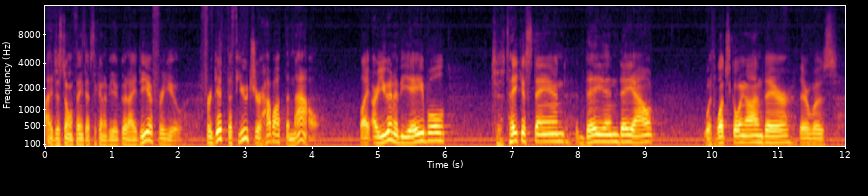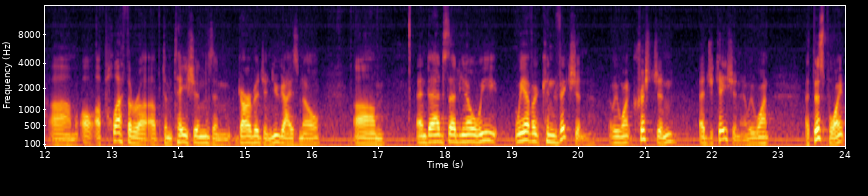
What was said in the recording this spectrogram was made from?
I just don't think that's going to be a good idea for you. Forget the future. How about the now? Like, are you going to be able to take a stand day in, day out with what's going on there. There was um, a plethora of temptations and garbage, and you guys know. Um, and Dad said, you know, we, we have a conviction. We want Christian education, and we want, at this point,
